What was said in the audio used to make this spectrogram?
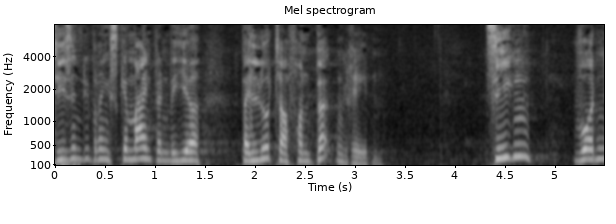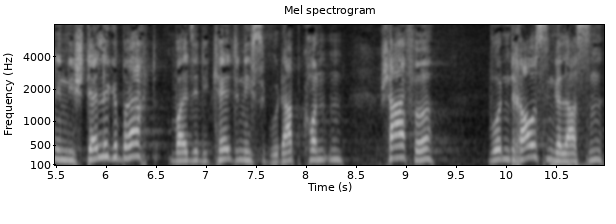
Die sind übrigens gemeint, wenn wir hier bei Luther von Böcken reden. Ziegen wurden in die Ställe gebracht, weil sie die Kälte nicht so gut abkonnten. Schafe wurden draußen gelassen,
